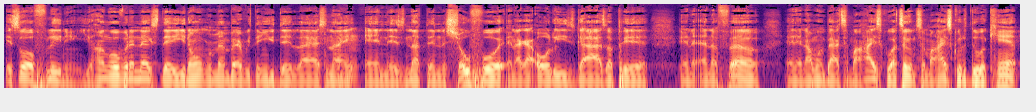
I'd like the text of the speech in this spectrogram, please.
it's all fleeting. You hung over the next day, you don't remember everything you did last night, mm-hmm. and there's nothing to show for it. And I got all these guys up here in the NFL, and then I went back to my high school. I took them to my high school to do a camp,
